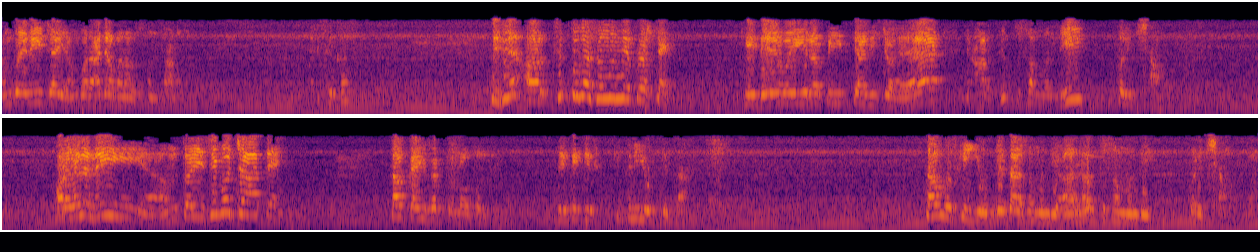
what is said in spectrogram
हमको ये नहीं चाहिए हमको राजा बना संसार ऐसे कर। इसलिए अर्थित्व का संबंधी प्रश्न है। कि देव रपी इत्यादि जो है अर्थित्व संबंधी परीक्षा और अगर नहीं हम तो इसी को चाहते हैं। तब कहीं फिर प्रलोभन देखिए कि, कितनी योग्यता है। तब उसकी योग्यता संबंधी अर्थ संबंधी परीक्षा होगा।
